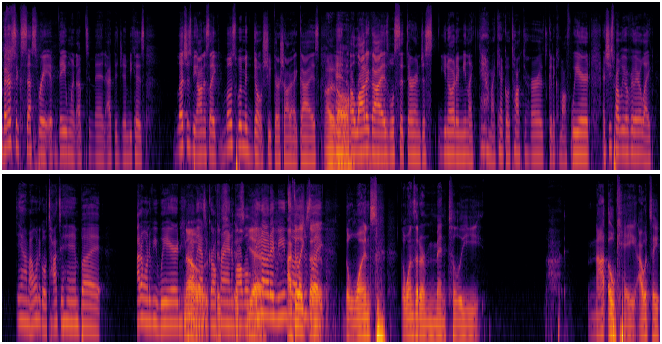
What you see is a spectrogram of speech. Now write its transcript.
better success rate if they went up to men at the gym because let's just be honest like most women don't shoot their shot at guys Not at and all. a lot of guys will sit there and just you know what i mean like damn i can't go talk to her it's gonna come off weird and she's probably over there like damn i want to go talk to him but i don't want to be weird he probably has a girlfriend and blah blah blah yeah. you know what i mean I feel it's like just the the ones the ones that are mentally not okay. I would say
